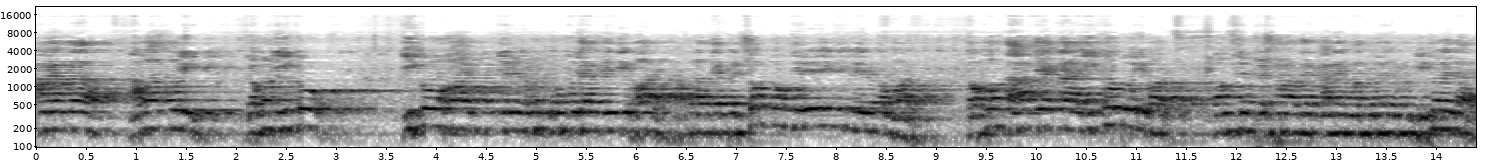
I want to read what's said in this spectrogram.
করে আমরা আওয়াজ করি, যখন ইকো ইকো হয় মন্দিরে, যখন ব্রহ্মজাগৃতি হয়, আপনারা দেখবেন সব মন্দিরেরই কিন্তু এরকম হয়। তখন তার যে একটা ইকো তৈরি হয় কনসেন্ট্রেশন আমাদের কানের মাধ্যমে যখন ভিতরে যায়,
